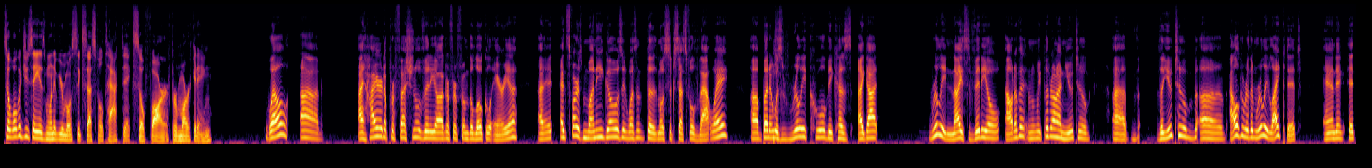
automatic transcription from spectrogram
So, what would you say is one of your most successful tactics so far for marketing? Well, uh, I hired a professional videographer from the local area. Uh, it, as far as money goes, it wasn't the most successful that way, uh, but it was really cool because I got really nice video out of it. And when we put it on YouTube, uh, th- the YouTube uh, algorithm really liked it. And it, it,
